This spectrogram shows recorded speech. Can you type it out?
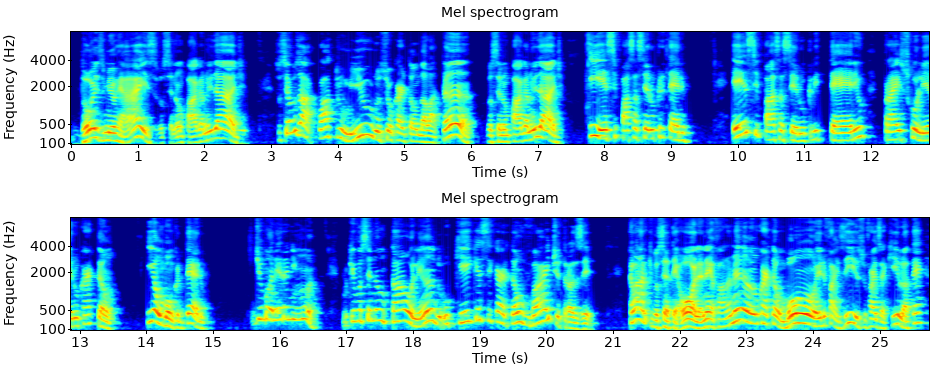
dois mil reais, você não paga anuidade. Se você usar 4 mil no seu cartão da Latam, você não paga anuidade. E esse passa a ser o critério. Esse passa a ser o critério para escolher o cartão. E é um bom critério? De maneira nenhuma. Porque você não está olhando o que, que esse cartão vai te trazer. Claro que você até olha, né? Fala, não, é um cartão bom, ele faz isso, faz aquilo, até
